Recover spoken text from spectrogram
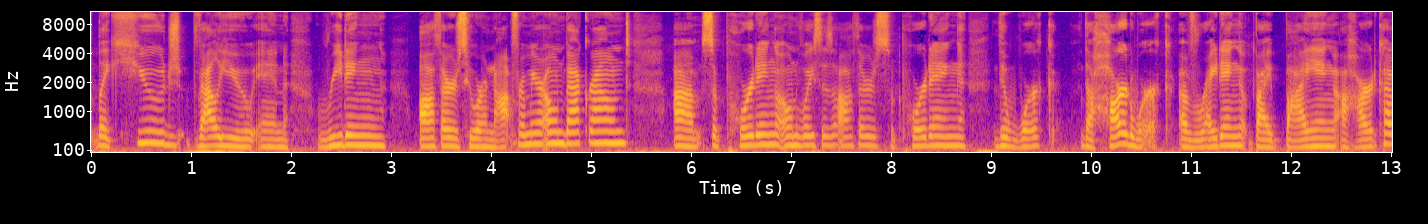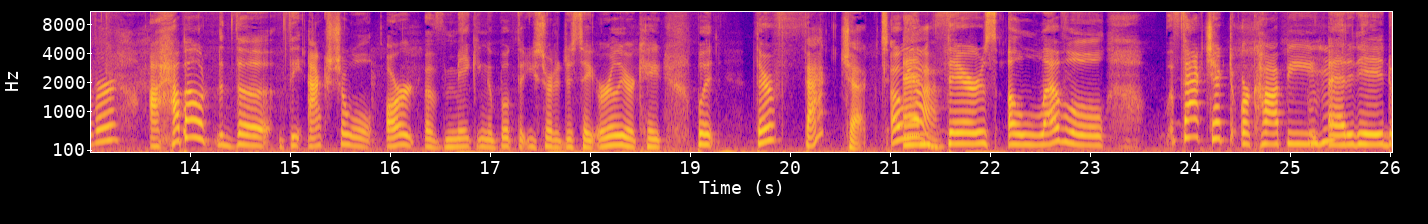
like huge value in reading authors who are not from your own background, um, supporting own voices authors, supporting the work, the hard work of writing by buying a hardcover. Uh, how about the the actual art of making a book that you started to say earlier, Kate? But they're fact checked. Oh, and yeah. there's a level fact checked or copy Mm-hmm. edited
